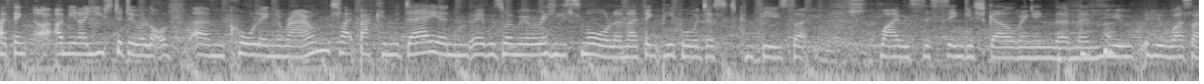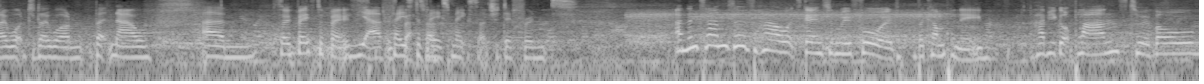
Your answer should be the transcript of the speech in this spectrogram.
I think I mean I used to do a lot of um, calling around like back in the day, and it was when we were really small, and I think people were just confused like why was this English girl ringing them, and who who was I, what did I want? But now, um, So face to face. yeah, face to face makes such a difference. And in terms of how it's going to move forward, the company, have you got plans to evolve,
